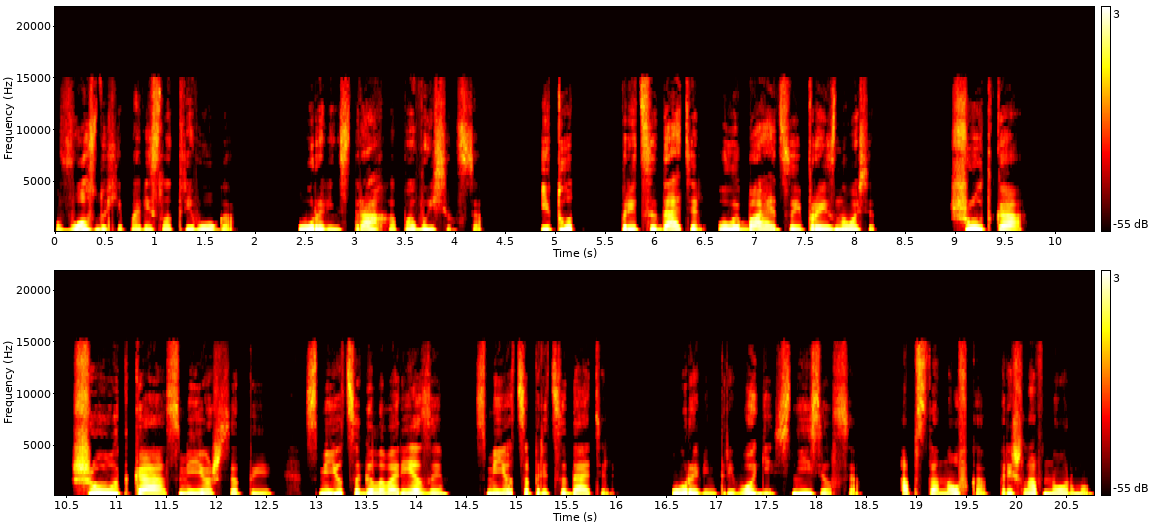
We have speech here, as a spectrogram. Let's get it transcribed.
В воздухе повисла тревога. Уровень страха повысился. И тут председатель улыбается и произносит. «Шутка! Шутка!» — смеешься ты. Смеются головорезы, смеется председатель. Уровень тревоги снизился. Обстановка пришла в норму.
